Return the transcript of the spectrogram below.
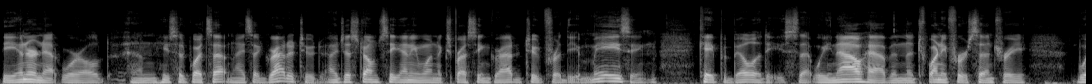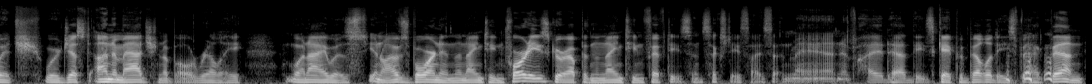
the internet world. And he said, What's that? And I said, Gratitude. I just don't see anyone expressing gratitude for the amazing capabilities that we now have in the 21st century, which were just unimaginable, really, when I was, you know, I was born in the 1940s, grew up in the 1950s and 60s. I said, man, if I had had these capabilities back then,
